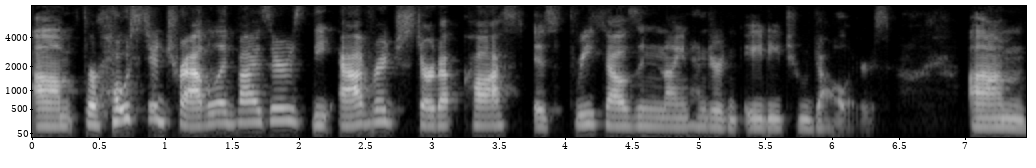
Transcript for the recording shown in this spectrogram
Um, for hosted travel advisors, the average startup cost is $3,982. Um,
